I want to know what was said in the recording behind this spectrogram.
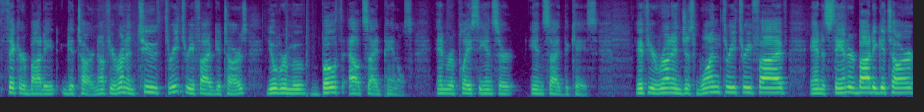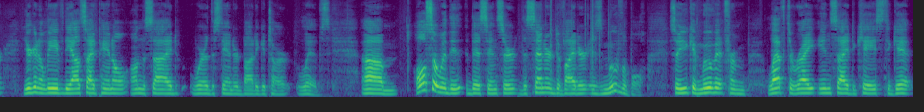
thicker bodied guitar. Now, if you're running two 335 guitars, you'll remove both outside panels and replace the insert inside the case. If you're running just one 335 and a standard body guitar, you're going to leave the outside panel on the side where the standard body guitar lives. Um, also with the, this insert, the center divider is movable. So you can move it from left to right inside the case to get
